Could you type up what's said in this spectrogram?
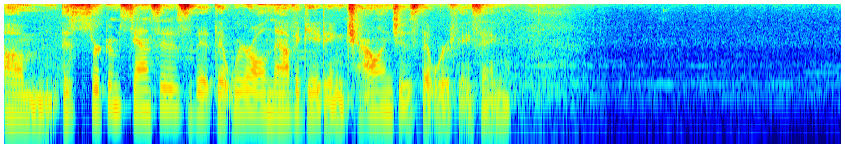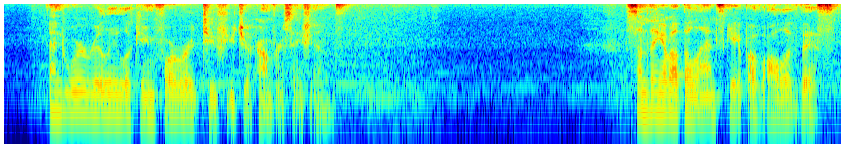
um, circumstances that, that we're all navigating, challenges that we're facing. And we're really looking forward to future conversations something about the landscape of all of this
